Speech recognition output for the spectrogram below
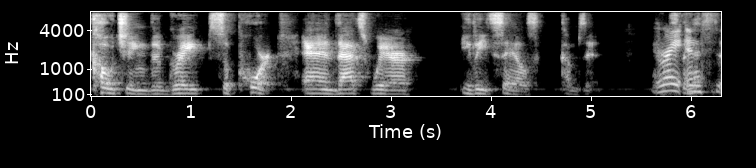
coaching, the great support, and that's where elite sales comes in. Right, and so,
